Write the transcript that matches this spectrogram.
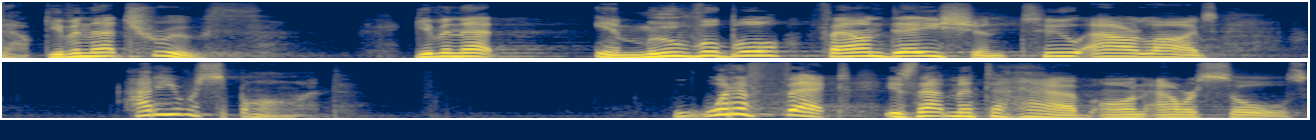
Now, given that truth, given that immovable foundation to our lives, how do you respond? What effect is that meant to have on our souls?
